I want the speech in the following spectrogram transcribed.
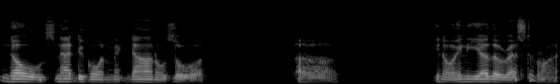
knows not to go in McDonald's or, uh, you know, any other restaurant.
